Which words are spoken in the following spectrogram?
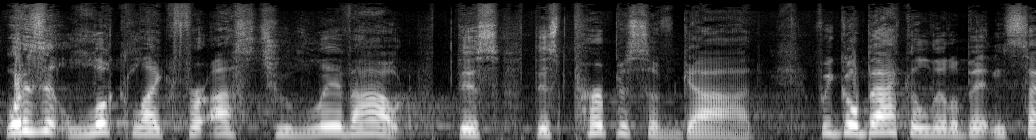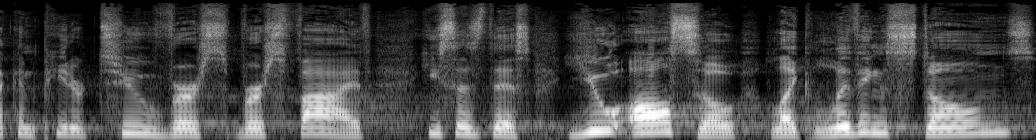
what does it look like for us to live out this, this purpose of God? If we go back a little bit in 2 Peter 2, verse, verse 5, he says this You also, like living stones,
